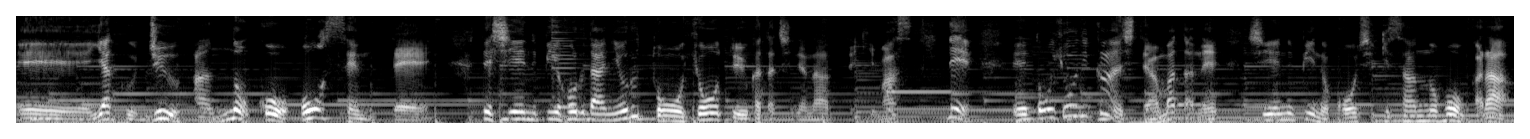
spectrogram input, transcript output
えー約10案の候補を選定。で、CNP ホルダーによる投票という形になってきます。で、え投票に関してはまたね、CNP の公式さんの方から、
